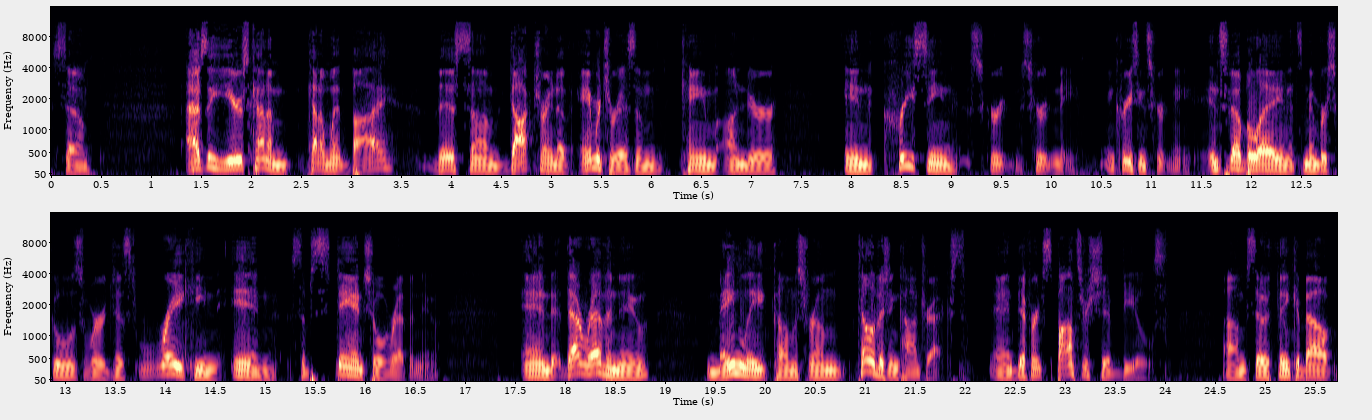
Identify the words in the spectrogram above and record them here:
So, as the years kind of kind of went by, this um, doctrine of amateurism came under increasing scrutiny, increasing scrutiny. NCAA and its member schools were just raking in substantial revenue. And that revenue mainly comes from television contracts and different sponsorship deals. Um, so think about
